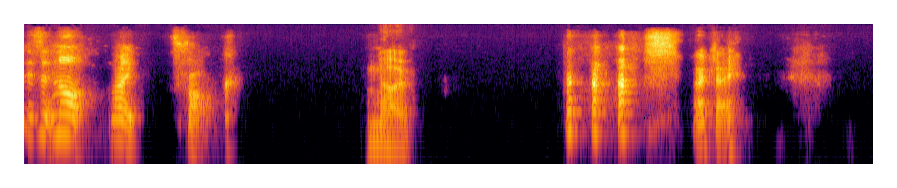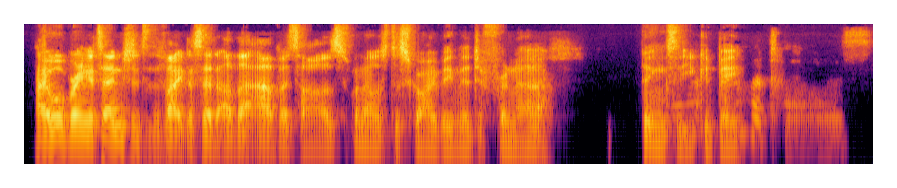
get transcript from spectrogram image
Is it not like Frog? no. okay. I will bring attention to the fact I said other avatars when I was describing the different uh, things that you could be. Avatars.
